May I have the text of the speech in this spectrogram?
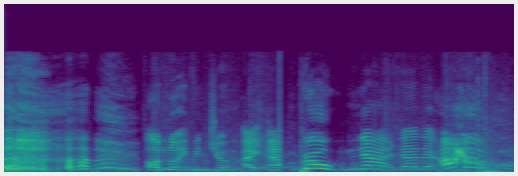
I'm not even joking. I, I bro, nah, nah, nah. Ow!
